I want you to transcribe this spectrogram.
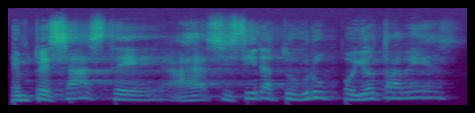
empezaste a asistir a tu grupo y otra vez.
